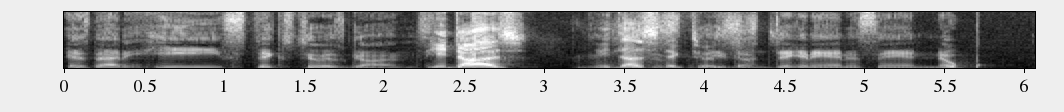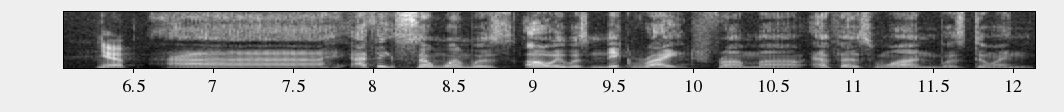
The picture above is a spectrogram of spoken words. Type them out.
is that he sticks to his guns. He does. He He's does just- stick to his He's just digging in and saying, "Nope." Yep. Uh, I think someone was. Oh, it was Nick Wright from uh, FS1 was doing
